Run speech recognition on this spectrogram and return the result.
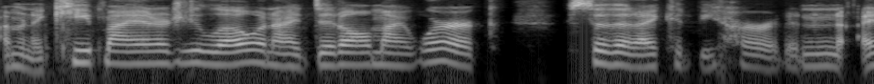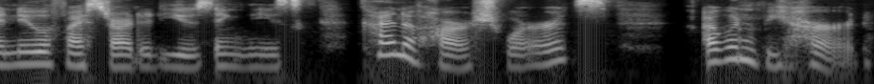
I'm going to keep my energy low. And I did all my work so that I could be heard. And I knew if I started using these kind of harsh words, I wouldn't be heard.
